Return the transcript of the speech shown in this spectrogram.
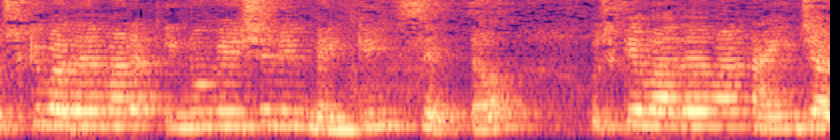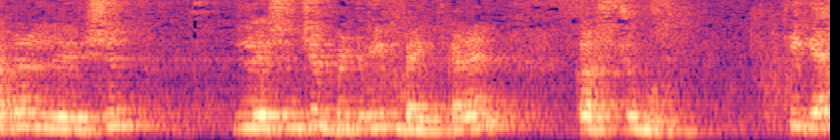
उसके बाद है हमारा इनोवेशन इन बैंकिंग सेक्टर उसके बाद है हमारा nine chapter relation relationship between banker and customer ठीक है?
